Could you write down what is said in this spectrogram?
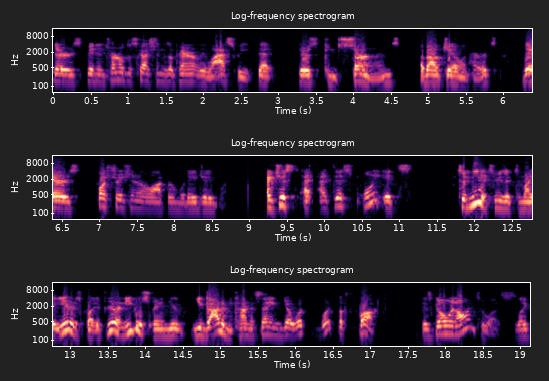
there's been internal discussions apparently last week that there's concerns about Jalen Hurts. There's frustration in the locker room with AJ Brown. I just at, at this point, it's to me, it's music to my ears. But if you're an Eagles fan, you you got to be kind of saying, "Yo, what what the fuck is going on to us? Like,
